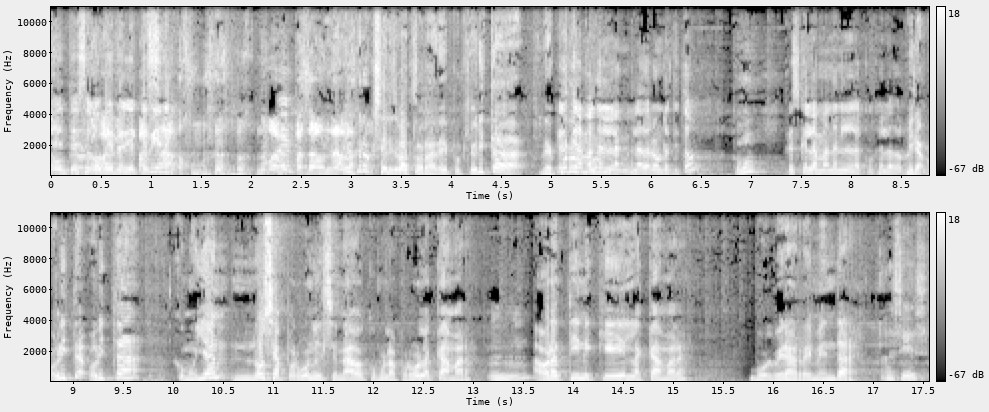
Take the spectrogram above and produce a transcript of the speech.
entre ese gobierno y el que viene. no va a haber pasado nada. Yo creo que se les va a atorar, ¿eh? Porque ahorita, de acuerdo ¿Crees que la mandan en la congeladora un ratito? ¿Cómo? ¿Crees que la mandan en la congeladora? Mira, ahorita, ahorita como ya no se aprobó en el Senado como la aprobó la Cámara, ahora tiene que la Cámara volver a remendar. Así es.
